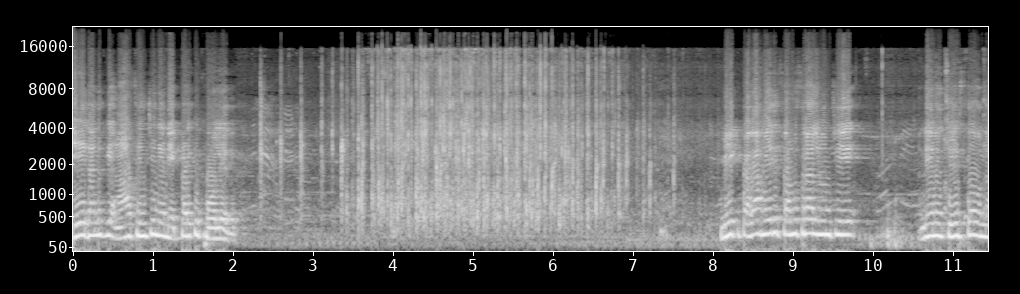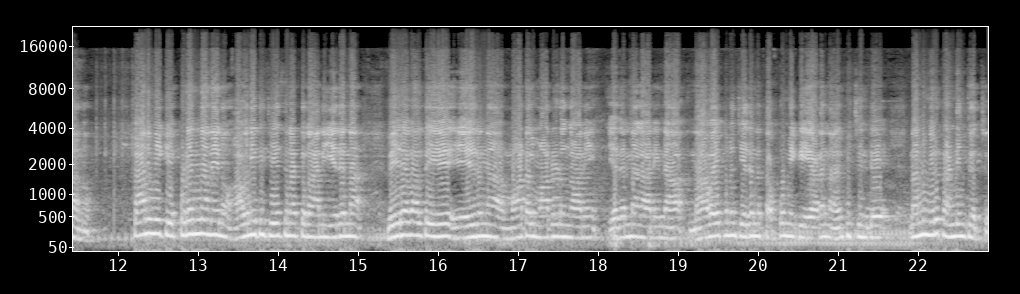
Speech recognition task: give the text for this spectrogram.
ఏ దానికి ఆశించి నేను ఎక్కడికి పోలేదు. మీకు పదహైదు సంవత్సరాల నుంచి నేను చేస్తూ ఉన్నాను. కానీ మీకు ఎప్పుడైనా నేను అవినీతి చేసినట్టు కానీ ఏదైనా వేరే వాళ్ళతో ఏ ఏదైనా మాటలు మాట్లాడడం కానీ ఏదైనా కానీ నా నా వైపు నుంచి ఏదైనా తప్పు మీకు ఏదైనా అనిపించింటే నన్ను మీరు ఖండించవచ్చు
